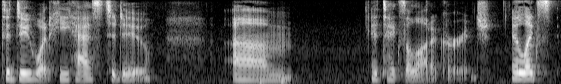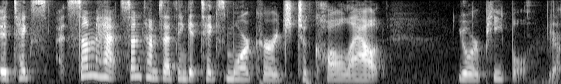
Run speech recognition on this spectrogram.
to do what he has to do. Um, it takes a lot of courage. It likes it takes some somehow sometimes I think it takes more courage to call out your people Yeah.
